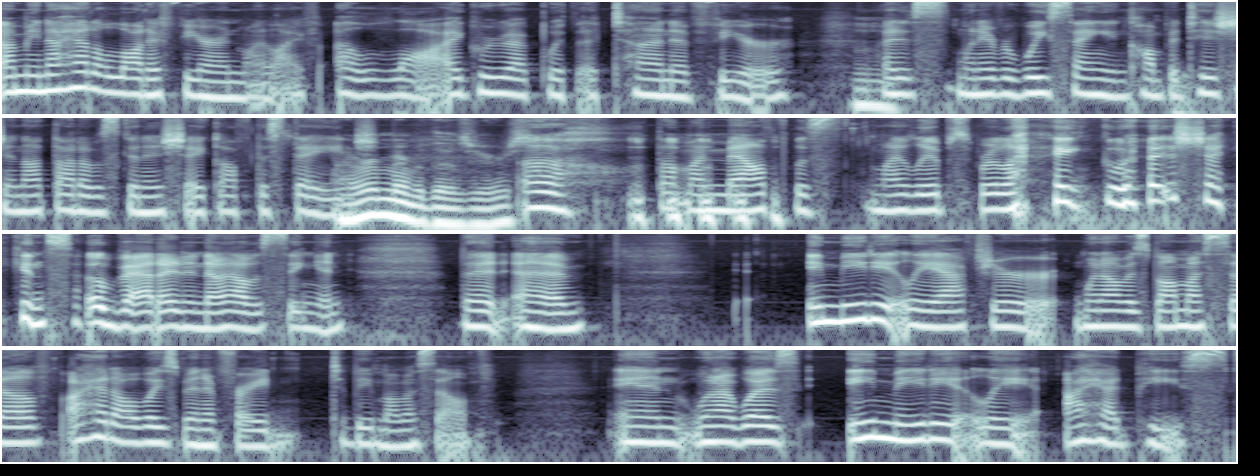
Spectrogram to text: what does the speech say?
I mean, I had a lot of fear in my life, a lot. I grew up with a ton of fear. I just, whenever we sang in competition, I thought I was going to shake off the stage. I remember those years. Ugh, I thought my mouth was, my lips were like shaking so bad. I didn't know how I was singing. But um, immediately after, when I was by myself, I had always been afraid to be by myself. And when I was, immediately I had peace.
